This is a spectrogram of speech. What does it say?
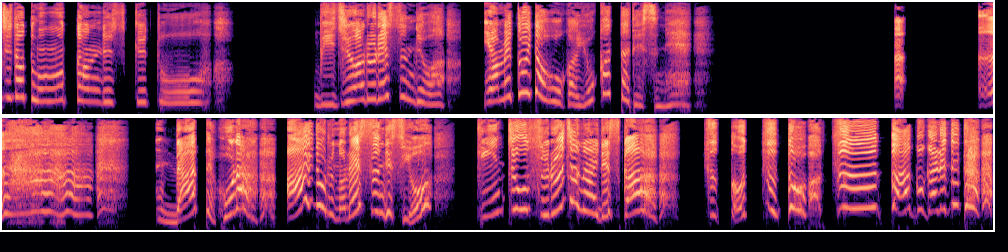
じだと思ったんですけど、ビジュアルレッスンではやめといた方が良かったですね。あ、うははだってほら、アイドルのレッスンですよ。緊張するじゃないですか。ずっと、ずっと、ずーっと憧れてたアイ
